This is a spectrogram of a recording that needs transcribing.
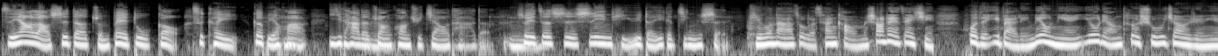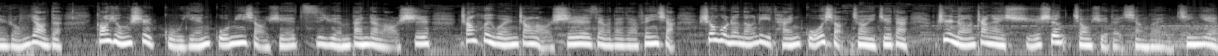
只要老师的准备度够，是可以。个别化依他的状况去教他的，所以这是适应体育的一个精神，提供大家做个参考。我们稍待再请获得一百零六年优良特殊教育人员荣耀的高雄市古岩国民小学资源班的老师张慧文张老师，再为大家分享生活的能力，谈国小教育阶段智能障碍学生教学的相关经验。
